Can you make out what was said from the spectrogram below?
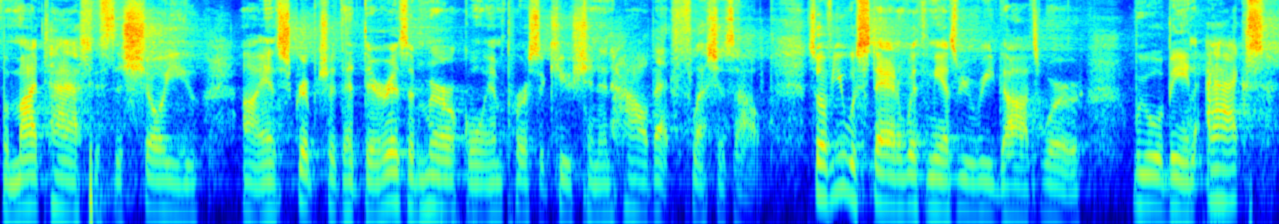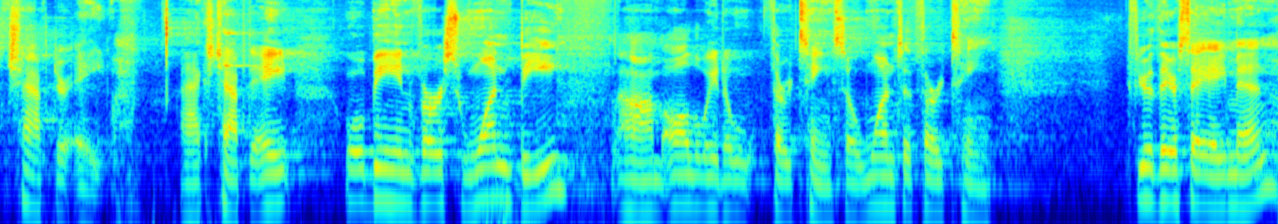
But my task is to show you uh, in Scripture that there is a miracle in persecution and how that fleshes out. So, if you would stand with me as we read God's Word, we will be in Acts chapter 8. Acts chapter 8 will be in verse 1b um, all the way to 13. So, 1 to 13. If you're there, say amen.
